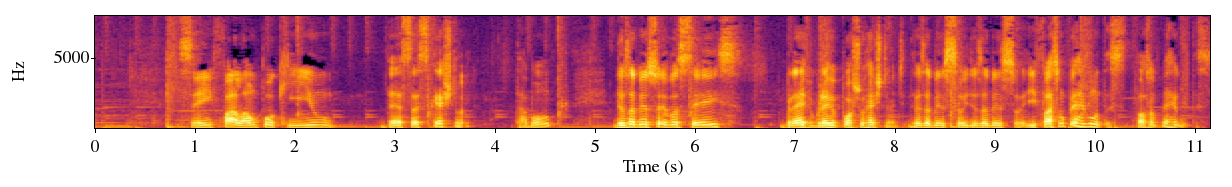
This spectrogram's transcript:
sem falar um pouquinho dessas questões, tá bom? Deus abençoe vocês. Breve, breve posto o restante. Deus abençoe, Deus abençoe. E façam perguntas, façam perguntas.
